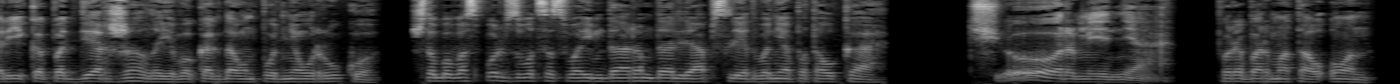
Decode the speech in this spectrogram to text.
Рика поддержала его, когда он поднял руку, чтобы воспользоваться своим даром для обследования потолка. «Чур меня!» – пробормотал он.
